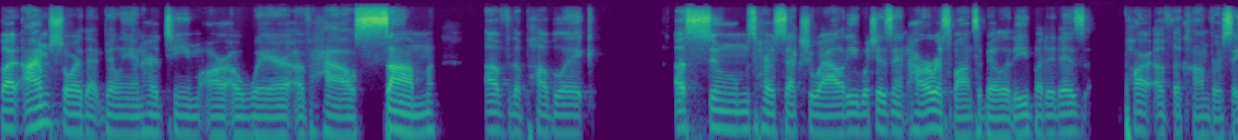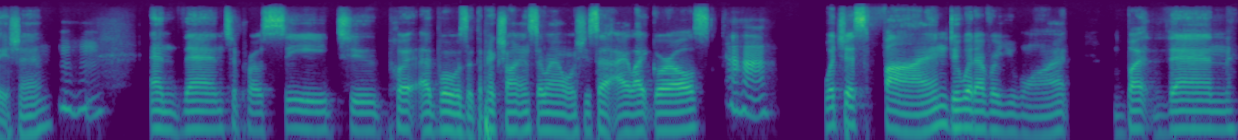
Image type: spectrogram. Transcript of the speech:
But I'm sure that Billie and her team are aware of how some of the public assumes her sexuality, which isn't her responsibility, but it is part of the conversation. Mhm. And then to proceed to put uh, what was it the picture on Instagram where she said I like girls. Uh-huh. Which is fine, do whatever you want, but then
